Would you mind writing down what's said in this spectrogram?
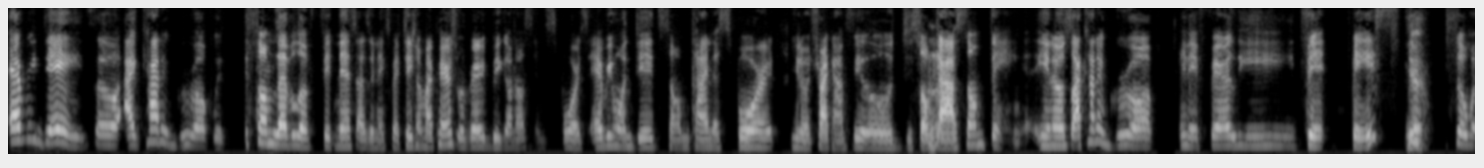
every day. So I kind of grew up with some level of fitness as an expectation. My parents were very big on us in sports. Everyone did some kind of sport, you know, track and field, soccer, mm. something, you know. So I kind of grew up in a fairly fit space. Yeah. So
